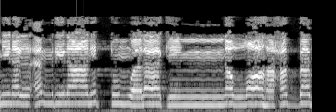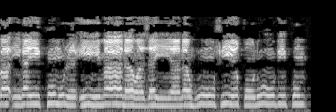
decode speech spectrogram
من الأمر لعنتم ولكن الله حبب إليكم الإيمان وزينه في قلوبكم ۖ.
